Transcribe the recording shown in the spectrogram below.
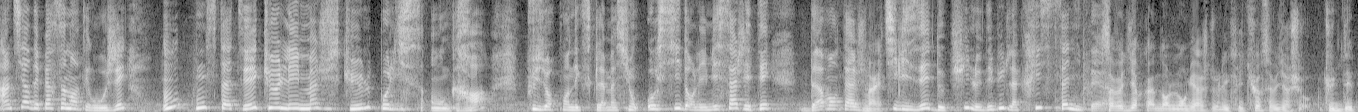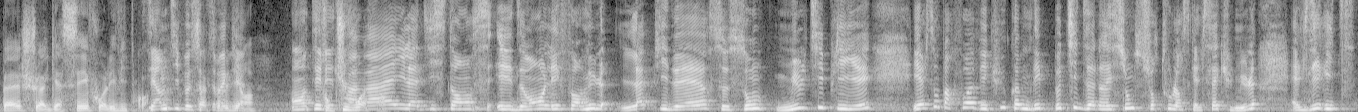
un tiers des personnes interrogées ont constaté que les majuscules, police en gras, plusieurs points d'exclamation aussi dans les messages étaient davantage utilisés depuis le début de la crise sanitaire. Ça veut dire quand même dans le langage de l'écriture, ça veut dire tu te dépêches, je suis agacé, il faut aller vite. C'est un petit peu ça. ça, veut dire. Hein. En télétravail, la distance aidant, les formules lapidaires se sont multipliées et elles sont parfois vécues comme des petites agressions, surtout lorsqu'elles s'accumulent. Elles irritent,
